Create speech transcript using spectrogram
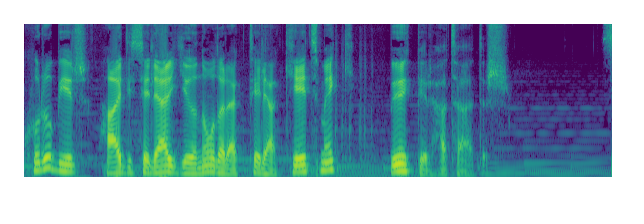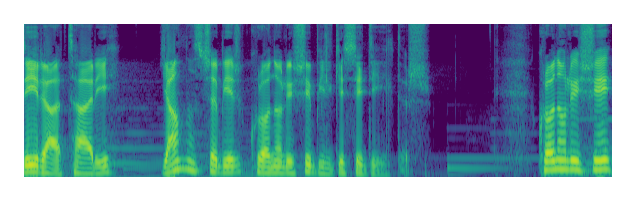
kuru bir hadiseler yığını olarak telakki etmek büyük bir hatadır. Zira tarih yalnızca bir kronoloji bilgisi değildir. Kronoloji,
